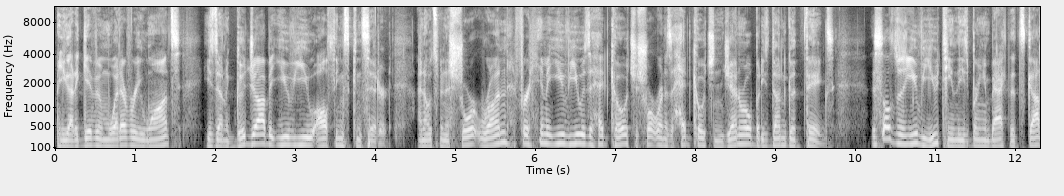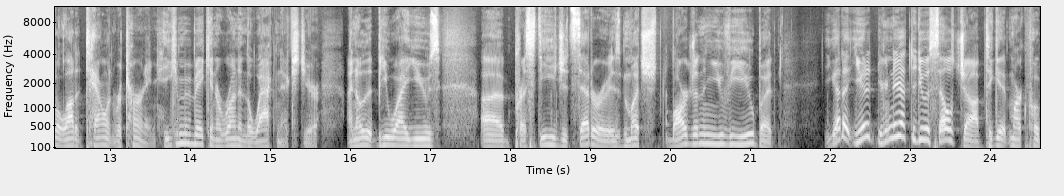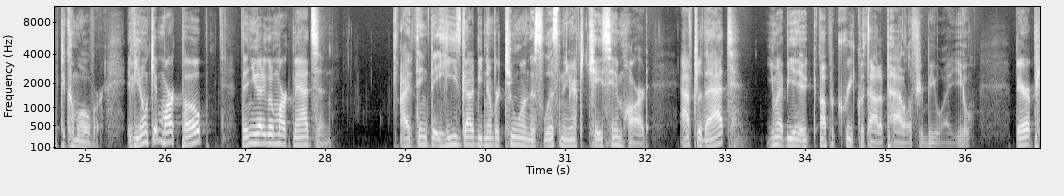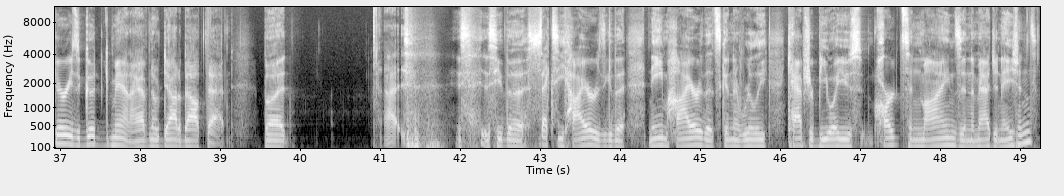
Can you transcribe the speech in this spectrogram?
You got to give him whatever he wants. He's done a good job at UVU, all things considered. I know it's been a short run for him at UVU as a head coach, a short run as a head coach in general, but he's done good things. This is also a UVU team that he's bringing back that's got a lot of talent returning. He can be making a run in the WAC next year. I know that BYU's uh, prestige, etc., is much larger than UVU, but you gotta, you going to have to do a sales job to get Mark Pope to come over. If you don't get Mark Pope, then you got to go to Mark Madsen. I think that he's got to be number two on this list, and then you have to chase him hard. After that, you might be up a creek without a paddle if you're BYU. Barret Peery's a good man. I have no doubt about that. But uh, is, is he the sexy hire? Is he the name hire that's going to really capture BYU's hearts and minds and imaginations?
